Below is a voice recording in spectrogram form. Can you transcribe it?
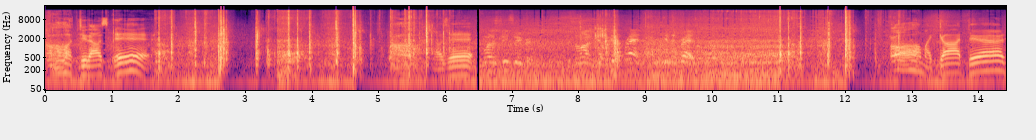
Oh, dude, that was it. Oh, that was it. One of the street sweepers. Just along. Get, get the bread. Get the bread. Oh my god, dude.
